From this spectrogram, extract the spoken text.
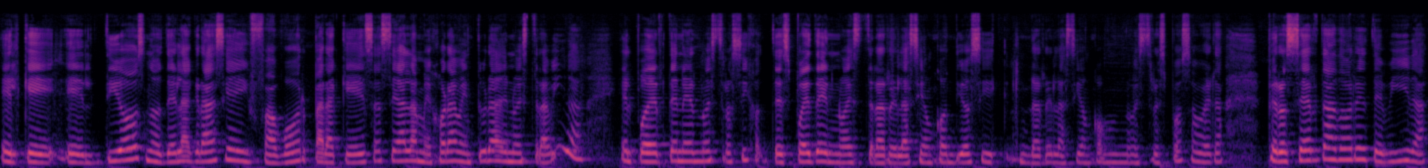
el que el Dios nos dé la gracia y favor para que esa sea la mejor aventura de nuestra vida, el poder tener nuestros hijos después de nuestra relación con Dios y la relación con nuestro esposo, ¿verdad? Pero ser dadores de vida,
